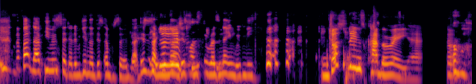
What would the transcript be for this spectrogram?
the fact that I've even said at the beginning of this episode, like this is how you know this one's still resonating with me. Joseline's Cabaret, yeah. Oh,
